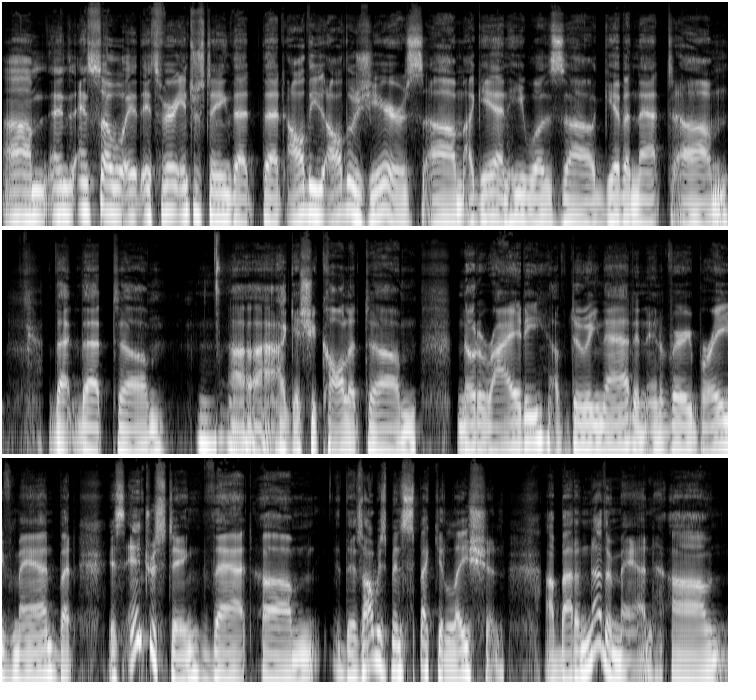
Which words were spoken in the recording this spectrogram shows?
Um, and and so it, it's very interesting that that all these all those years, um, again, he was uh, given that um, that that um, uh, I guess you call it um, notoriety of doing that, and, and, a very brave man. But it's interesting that um, there's always been speculation about another man, um,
